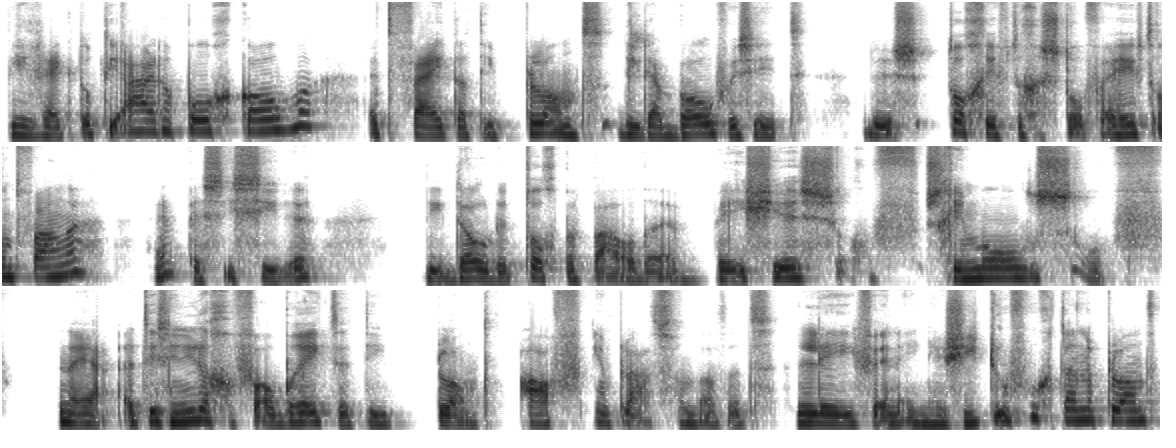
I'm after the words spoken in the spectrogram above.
direct op die aardappel gekomen, het feit dat die plant die daarboven zit, dus toch giftige stoffen heeft ontvangen, hè, pesticiden, die doden toch bepaalde beestjes of schimmels. Of, nou ja, het is in ieder geval breekt het die plant af in plaats van dat het leven en energie toevoegt aan de plant.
